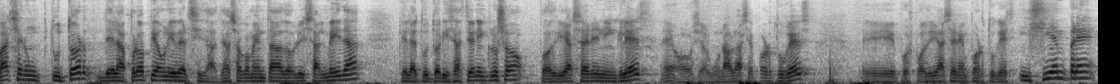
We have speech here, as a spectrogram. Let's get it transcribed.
va a ser un tutor de la propia universidad. Ya se ha comentado Luis Almeida que la tutorización incluso podría ser en inglés, eh, o si alguno hablase portugués, pues podría ser en portugués. Y siempre,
